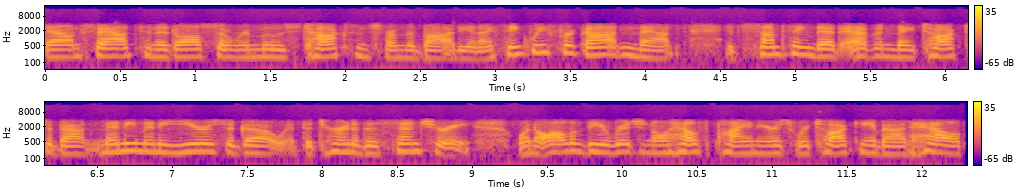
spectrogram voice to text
down fats and it also removes toxins from the body. And I think we've forgotten that. It's something that Evan they talked about many, many years ago at the turn of the century when all of the original health pioneers were talking about health.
